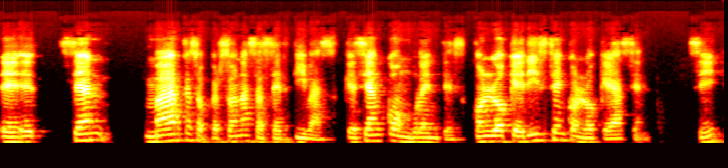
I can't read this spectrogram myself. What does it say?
eh, sean marcas o personas asertivas, que sean congruentes con lo que dicen, con lo que hacen, ¿sí?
